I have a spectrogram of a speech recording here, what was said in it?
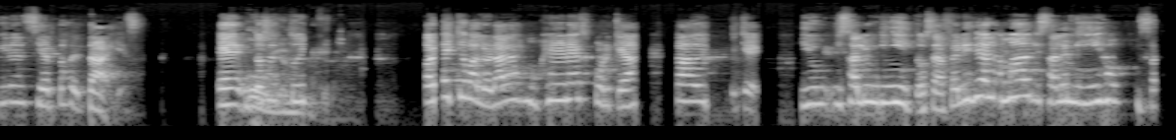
tiren ciertos detalles. Eh, entonces, tú hoy hay que valorar a las mujeres porque han estado y, y, sale un niñito, o sea, feliz día de la madre y sale mi hijo y sale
